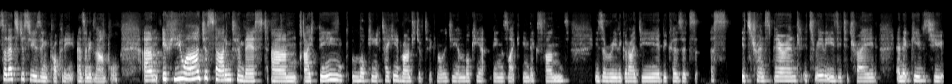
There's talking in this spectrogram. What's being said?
So, that's just using property as an example. Um, if you are just starting to invest, um, I think looking at taking advantage of technology and looking at things like index funds is a really good idea because it's a, it's transparent, it's really easy to trade, and it gives you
